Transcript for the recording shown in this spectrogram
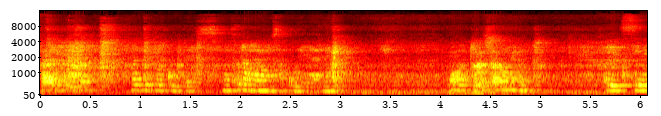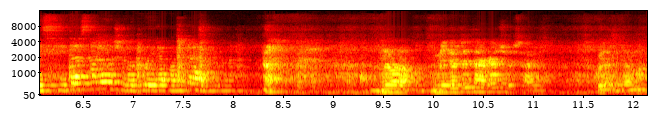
Dale. No te preocupes, nosotros vamos a cuidar, ¿eh? Bueno, entonces algún minuto. Eh, si necesitas algo, yo lo puedo ir a comprar, Luna. No, no, mientras usted está acá, yo salgo. Cuídate, mi amor.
